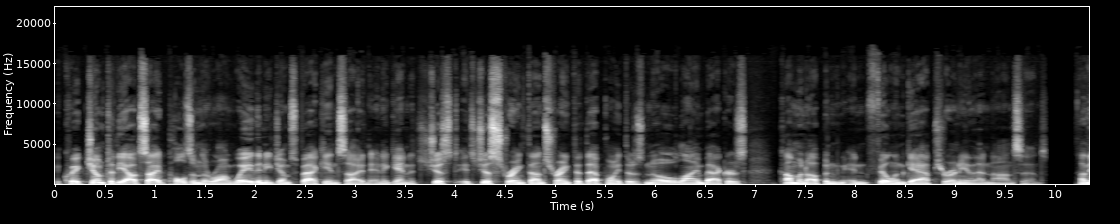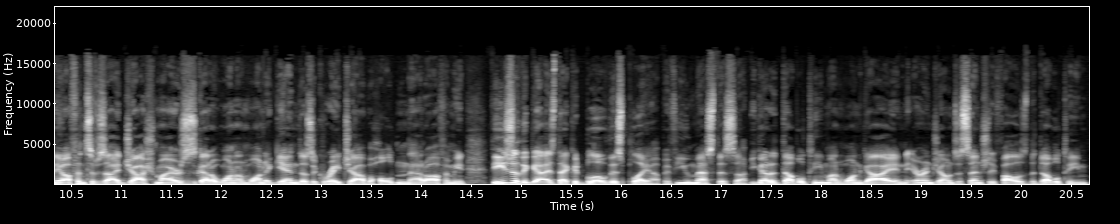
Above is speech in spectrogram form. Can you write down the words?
The quick jump to the outside pulls him the wrong way, then he jumps back inside. And again, it's just it's just strength on strength at that point. There's no linebackers coming up and, and filling gaps or any of that nonsense. On the offensive side, Josh Myers has got a one on one again, does a great job of holding that off. I mean, these are the guys that could blow this play up if you mess this up. You got a double team on one guy, and Aaron Jones essentially follows the double team.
